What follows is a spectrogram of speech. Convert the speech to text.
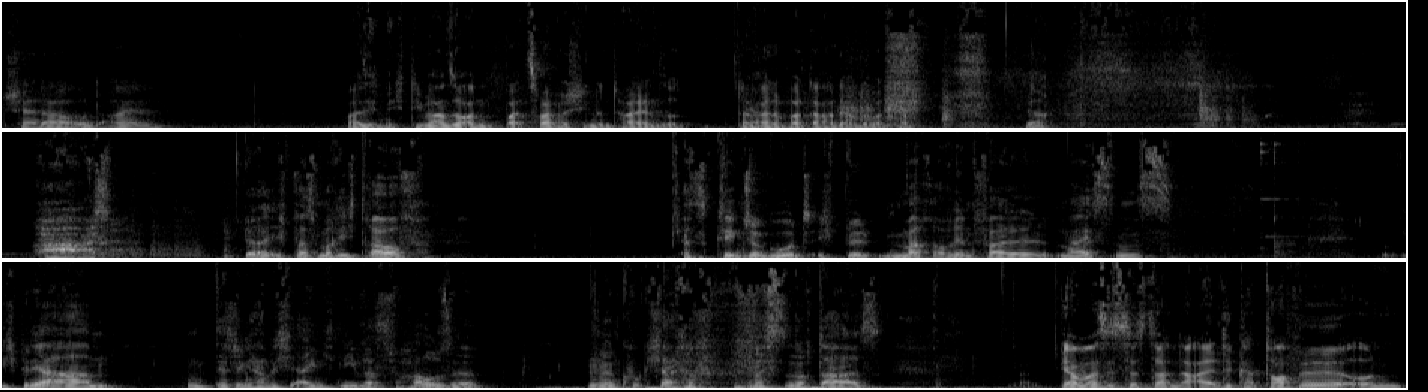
Cheddar und ein, weiß ich nicht, die waren so an bei zwei verschiedenen Teilen. So. Der Ja. eine war da, der andere war da. Ja. Was, ja, ich, was mache ich drauf? Also, es klingt schon gut. Ich mache auf jeden Fall meistens. Ich bin ja arm und deswegen habe ich eigentlich nie was zu Hause. Und dann gucke ich einfach, was noch da ist. Ja, was ist das dann? Eine alte Kartoffel und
